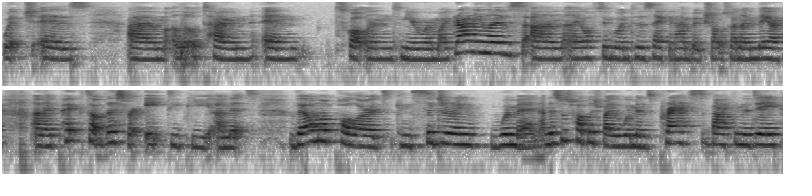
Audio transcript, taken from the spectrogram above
which is um, a little town in Scotland near where my granny lives and I often go into the second-hand bookshops when I'm there and I picked up this for 80p and it's Velma Pollard's Considering Women and this was published by the Women's Press back in the day.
